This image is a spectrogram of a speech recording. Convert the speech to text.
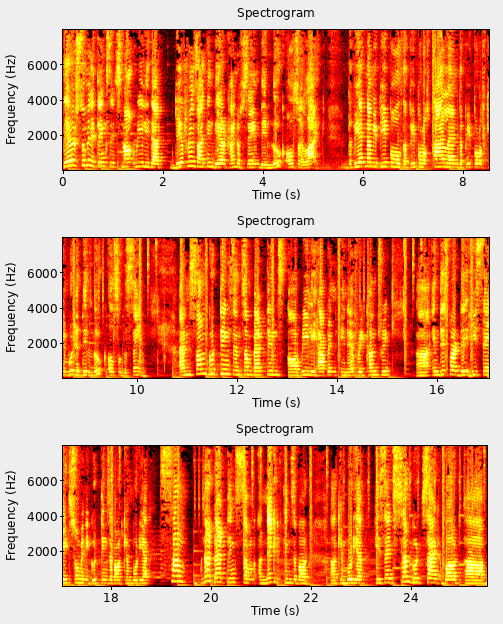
there are so many things it's not really that difference i think they are kind of same they look also alike the vietnamese people the people of thailand the people of cambodia they look also the same and some good things and some bad things are really happen in every country uh, in this part they, he said so many good things about cambodia some not bad things some uh, negative things about uh, cambodia he said some good side about uh,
